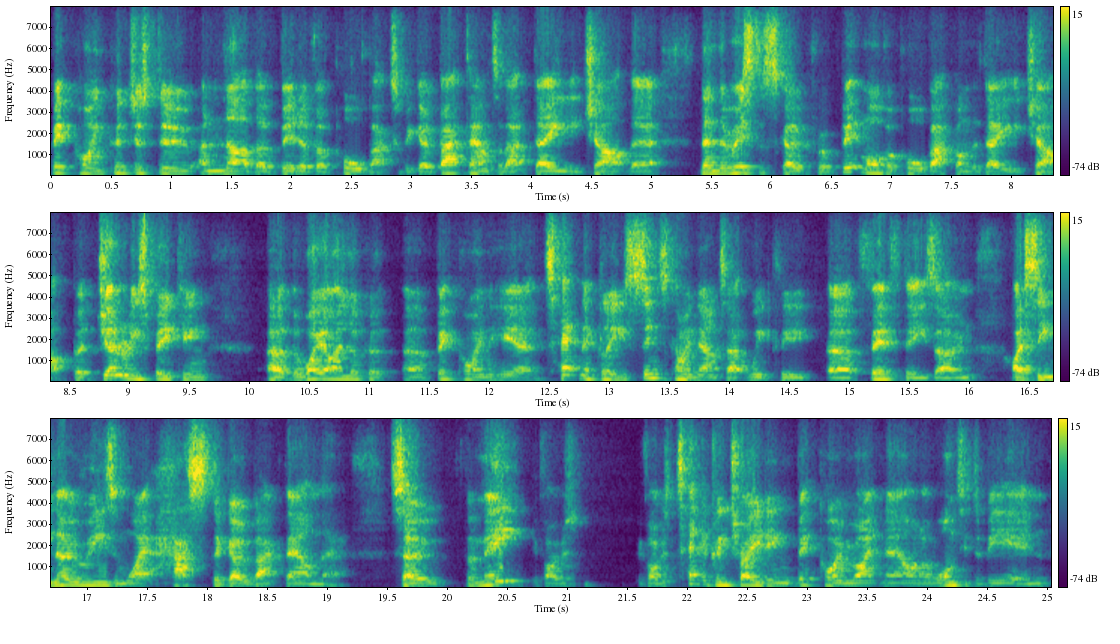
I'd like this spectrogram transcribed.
Bitcoin could just do another bit of a pullback. So if we go back down to that daily chart there, then there is the scope for a bit more of a pullback on the daily chart. But generally speaking, uh, the way I look at uh, Bitcoin here, technically, since coming down to that weekly uh, 50 zone, I see no reason why it has to go back down there. So for me, if I was if I was technically trading Bitcoin right now and I wanted to be in,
